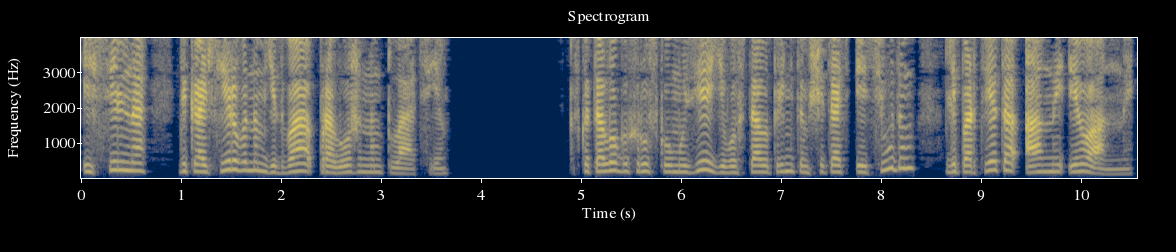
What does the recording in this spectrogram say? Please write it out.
и сильно декольтированным, едва проложенным платьем. В каталогах Русского музея его стало принятым считать этюдом для портрета Анны Иоанны,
